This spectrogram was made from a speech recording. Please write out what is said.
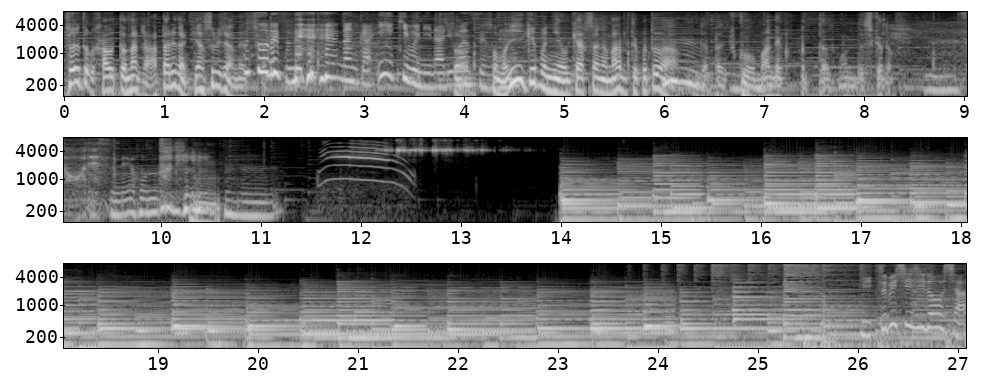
そういうとこ買うとなんか当たりな気がするじゃないですか。そうですね。なんかいい気分になりますよね。そのいい気分にお客さんがなるってことは、うん、やっぱり服を招くと思うんですけど、うん、そうですね本当に、うん菱自動車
